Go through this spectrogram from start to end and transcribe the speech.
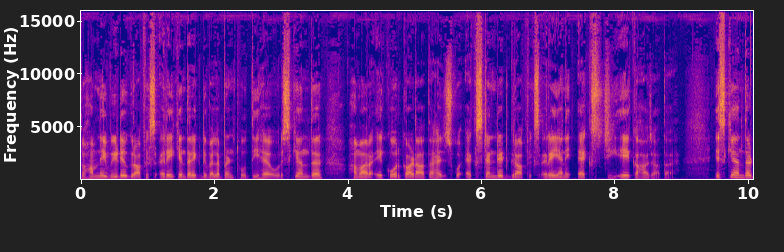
तो हमने वीडियो ग्राफिक्स अरे के अंदर एक डेवलपमेंट होती है और इसके अंदर हमारा एक और कार्ड आता है जिसको एक्सटेंडेड ग्राफिक्स अरे यानी एक्सजीए कहा जाता है। इसके अंदर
